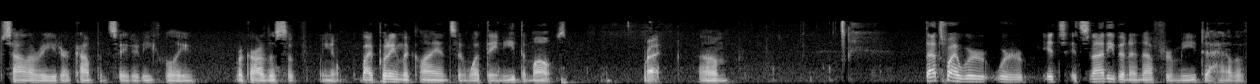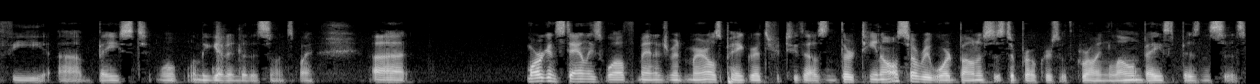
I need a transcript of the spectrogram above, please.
salaried or compensated equally, regardless of you know by putting the clients in what they need the most. Right. Um, that's why we're we're it's it's not even enough for me to have a fee uh, based. Well, let me get into this and explain. Uh, Morgan Stanley's wealth management Merrill's pay grids for 2013 also reward bonuses to brokers with growing loan based businesses.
